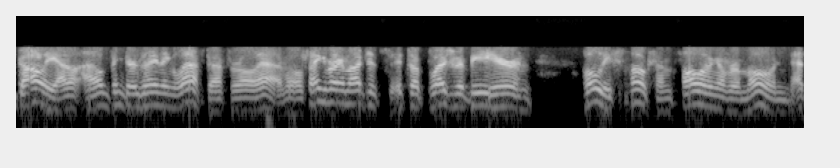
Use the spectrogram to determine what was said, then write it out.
golly, I don't I don't think there's anything left after all that. Well, thank you very much. It's it's a pleasure to be here and holy smokes, I'm following a Ramone. That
